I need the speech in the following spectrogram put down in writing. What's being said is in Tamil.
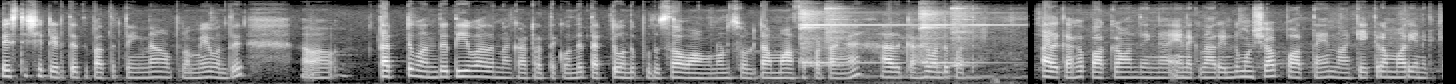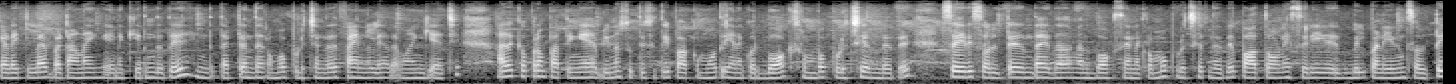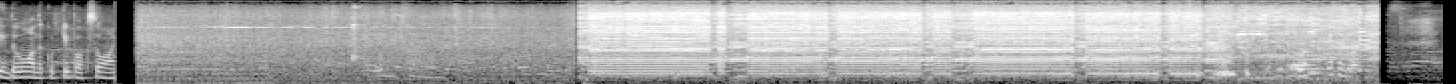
வேஷ்டி ஷர்ட் எடுத்தது பார்த்துட்டிங்கன்னா அப்புறமே வந்து தட்டு வந்து தீவாதனை காட்டுறதுக்கு வந்து தட்டு வந்து புதுசாக வாங்கணும்னு சொல்லிட்டு அம்மா ஆசைப்பட்டாங்க. அதுக்காக வந்து பார்த்து அதுக்காக பார்க்க வந்தேங்க. எனக்கு நான் ரெண்டு மூணு ஷாப் பார்த்தேன். நான் கேட்குற மாதிரி எனக்கு கிடைக்கல. பட் ஆனால் இங்கே எனக்கு இருந்தது. இந்த தட்டு வந்து ரொம்ப பிடிச்சிருந்தது. ஃபைனலி அதை வாங்கியாச்சு. அதுக்கப்புறம் பார்த்தீங்க அப்படின்னா சுற்றி சுற்றி பார்க்கும்போது எனக்கு ஒரு பாக்ஸ் ரொம்ப பிடிச்சிருந்தது. சரி சொல்லிட்டு இருந்தால் இதாங்க அந்த பாக்ஸ் எனக்கு ரொம்ப பிடிச்சிருந்தது. பார்த்தோன்னே சரி இது பில் பண்ணிடுன்னு சொல்லிட்டு இதுவும் அந்த குட்டி பாக்ஸும் வாங்கி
